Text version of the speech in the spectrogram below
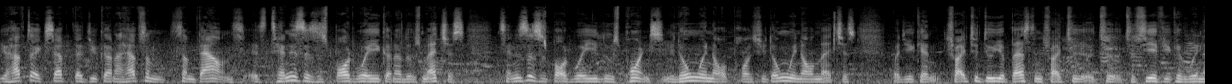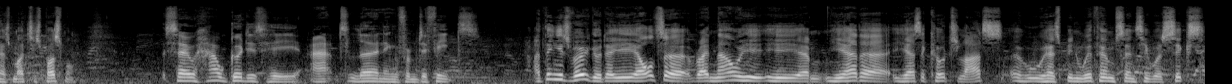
you have to accept that you're going to have some, some downs. It's tennis is a sport where you're going to lose matches. Tennis is a sport where you lose points. You don't win all points. You don't win all matches, but you can try to do your best and try to, to, to see if you can win as much as possible. So, how good is he at learning from defeats? I think he's very good. He also right now he he, um, he had a he has a coach Lars who has been with him since he was six,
